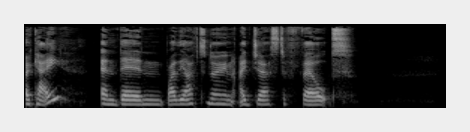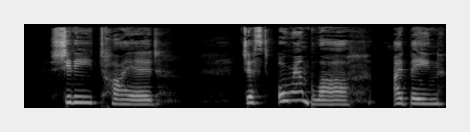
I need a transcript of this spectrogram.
okay, and then by the afternoon, I just felt shitty, tired, just all around blah. I'd been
